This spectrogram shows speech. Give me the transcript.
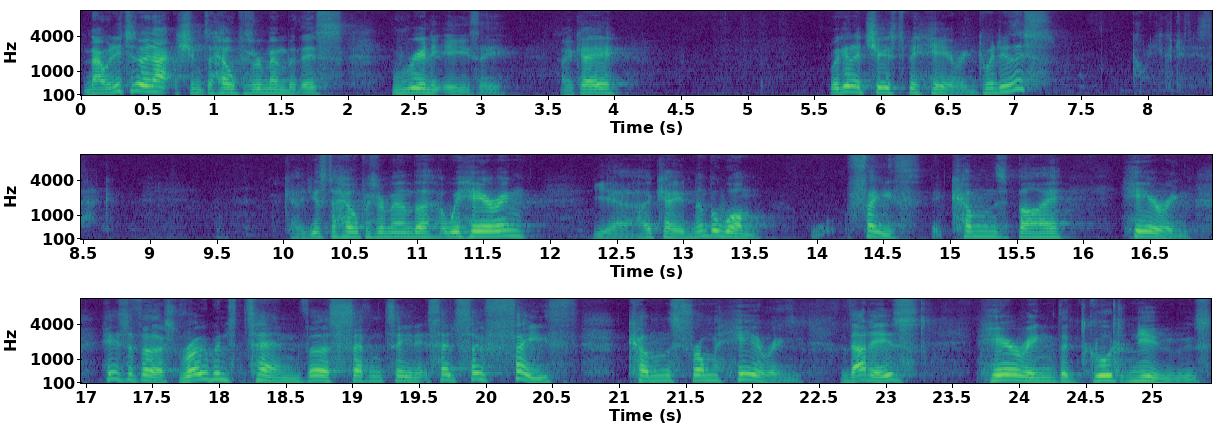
Now, we need to do an action to help us remember this. Really easy. Okay? We're going to choose to be hearing. Can we do this? Come on, you can do this, Zach. Okay, just to help us remember. Are we hearing? Yeah. Okay, number one, faith. It comes by hearing. Here's a verse Romans 10, verse 17. It says, So faith comes from hearing. That is, hearing the good news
